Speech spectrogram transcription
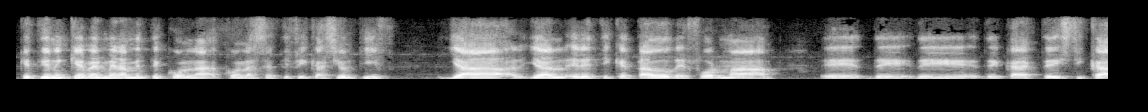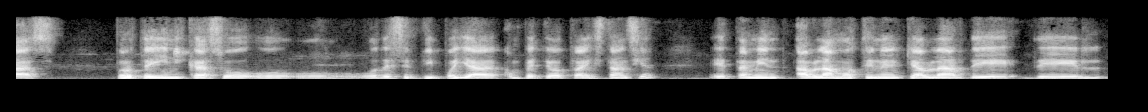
que tienen que ver meramente con la, con la certificación TIF, ya, ya el etiquetado de forma eh, de, características proteínicas o, de ese tipo, ya compete otra instancia. Eh, también hablamos, tienen que hablar de, del,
